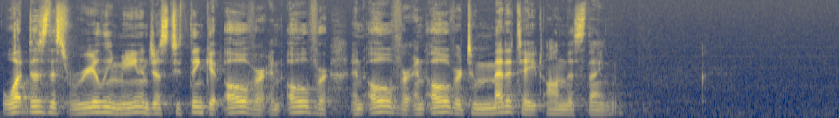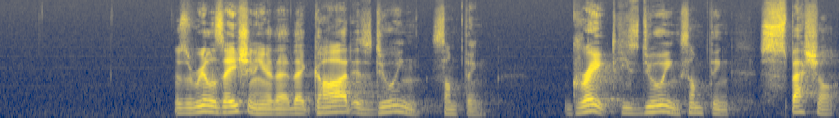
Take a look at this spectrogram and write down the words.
What does this really mean? And just to think it over and over and over and over, to meditate on this thing. There's a realization here that, that God is doing something great, He's doing something special.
